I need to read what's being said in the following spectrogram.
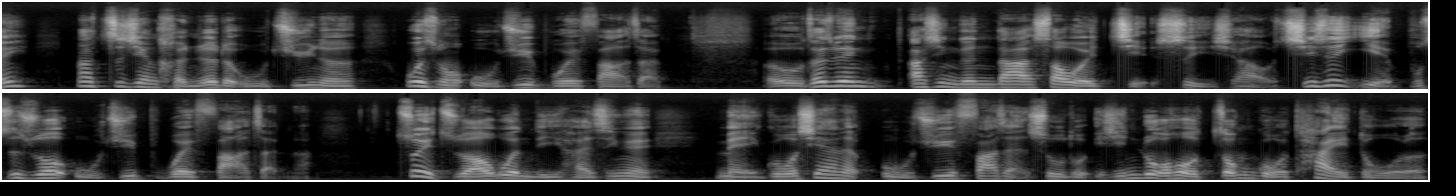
哎，那之前很热的五 G 呢？为什么五 G 不会发展？”呃，我在这边阿信跟大家稍微解释一下，其实也不是说五 G 不会发展啊，最主要问题还是因为美国现在的五 G 发展速度已经落后中国太多了，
